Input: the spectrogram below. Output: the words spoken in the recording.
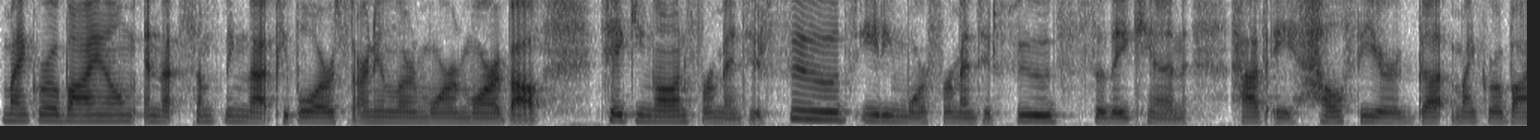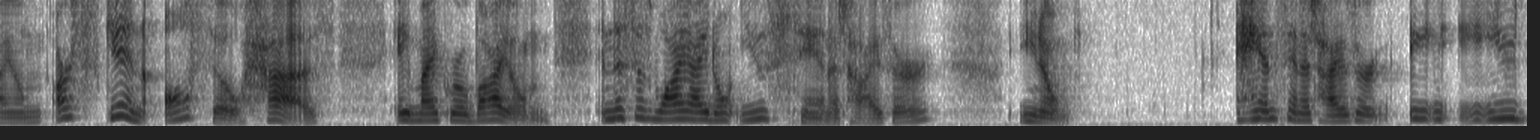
microbiome. And that's something that people are starting to learn more and more about taking on fermented foods, eating more fermented foods so they can have a healthier gut microbiome. Our skin also has a microbiome. And this is why I don't use sanitizer. You know, hand sanitizer you,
